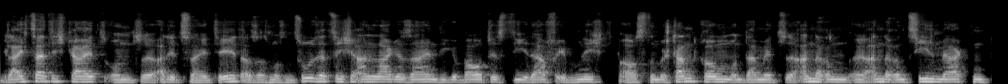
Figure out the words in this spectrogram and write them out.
Gleichzeitigkeit und äh, Additionalität. Also es muss eine zusätzliche Anlage sein, die gebaut ist. Die darf eben nicht aus einem Bestand kommen und damit äh, anderen, äh, anderen Zielmärkten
